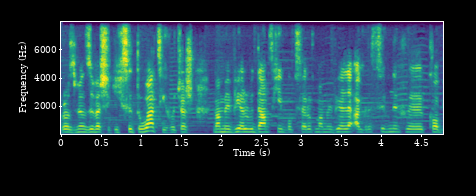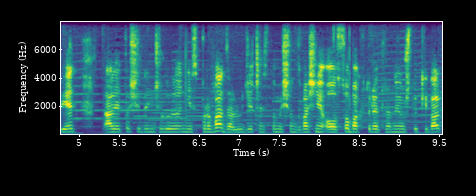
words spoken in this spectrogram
rozwiązywać takich sytuacji, chociaż mamy wielu damskich bokserów, mamy wiele agresywnych y, kobiet, ale to się do niczego nie sprowadza. Ludzie często myśląc właśnie o osobach, które trenują sztuki walk,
